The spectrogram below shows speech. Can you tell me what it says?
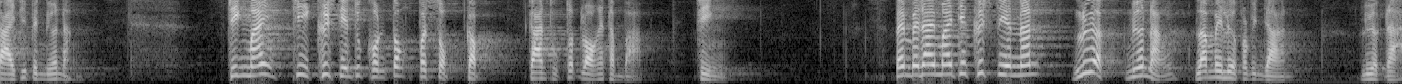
กายที่เป็นเนื้อหนัง จริงไหมที่คริสเตียนทุกคนต้องประสบกับการถูกทดลองให้ทำบาป จริง เป็นไปได้ไหมที่คริสเตียนนั้นเลือกเนื้อหนังและไม่เลือกพระวิญญาณ เลือกได้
